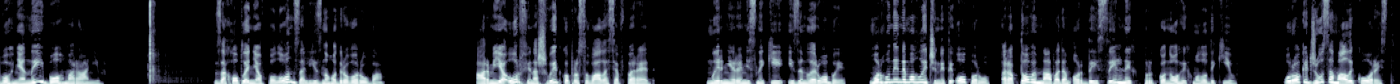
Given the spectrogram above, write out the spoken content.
Вогняний бог маранів. Захоплення в полон залізного дроворуба. Армія Урфіна швидко просувалася вперед. Мирні ремісники і землероби моргуни не могли чинити опору раптовим нападам орди сильних прутконогих молодиків. Уроки Джуса мали користь.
